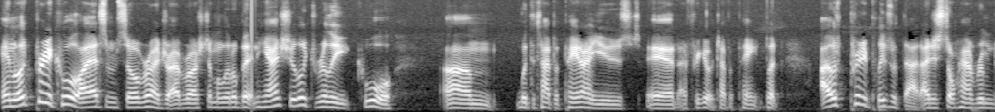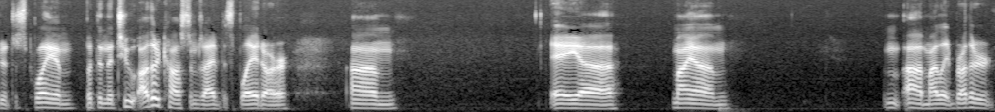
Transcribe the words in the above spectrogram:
and looked pretty cool. I had some silver. I dry brushed him a little bit, and he actually looked really cool, um, with the type of paint I used, and I forget what type of paint, but I was pretty pleased with that. I just don't have room to display him. But then the two other costumes I've displayed are, um, a uh, my um, uh, my late brother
